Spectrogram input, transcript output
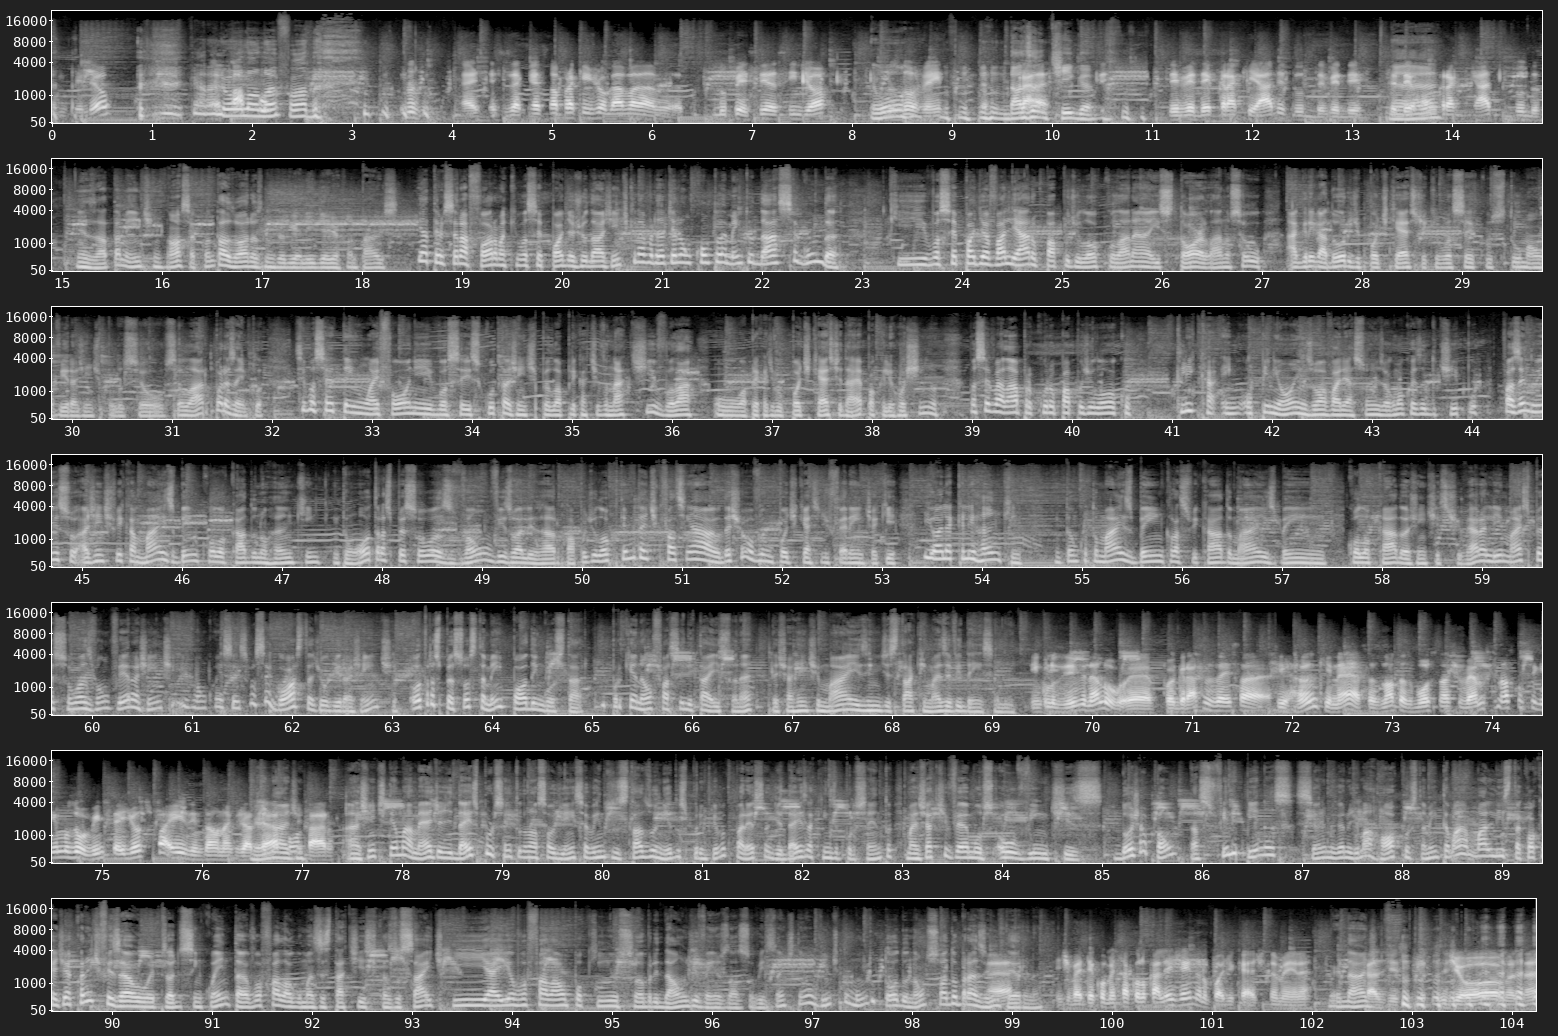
Entendeu? Caralho, É o papo. Lolo é foda. É, esses aqui é só pra quem jogava no PC assim de ó, Oh, 90. das antigas. DVD craqueado e tudo, DVD. CD É. ROM craqueado e tudo. Exatamente. Nossa, quantas horas não joguei ali de Age of Empires. E a terceira forma que você pode ajudar a gente, que na verdade ela é um complemento da segunda. Que você pode avaliar o Papo de Louco lá na Store, lá no seu agregador de podcast que você costuma ouvir a gente pelo seu celular. Por exemplo, se você tem um iPhone e você escuta a gente pelo aplicativo nativo lá, o aplicativo podcast da Apple, aquele roxinho, você vai lá, procura o Papo de Louco, clica em opiniões ou avaliações, alguma coisa do tipo. Fazendo isso, a gente fica mais bem colocado no ranking, então outras pessoas vão visualizar o Papo de Louco. Tem muita gente que fala assim: ah, deixa eu ouvir um podcast diferente aqui, e olha aquele ranking. Então, quanto mais bem classificado, mais bem colocado a gente estiver ali, mais pessoas vão ver a gente e vão conhecer. Se você gosta de ouvir a gente, outras pessoas também podem gostar. E por que não facilitar isso, né? Deixar a gente mais em destaque, mais evidência ali. Inclusive, né, Lugo, é, foi graças a essa, esse ranking, né, essas notas boas que nós tivemos, que nós conseguimos ouvintes aí de outros países, então, né, que já Verdade. até apontaram. A gente tem uma média de 10% da nossa audiência vindo dos Estados Unidos, por incrível que pareça, de 10 a 15%, mas já tivemos ouvintes do Japão, das Filipinas, se eu não me engano, de Marrocos também. Tem uma, uma lista qualquer dia. Quando a gente fizer o episódio 50, eu vou falar algumas estatísticas do site e aí eu vou falar um pouquinho sobre da onde vem os nossos ouvintes. A gente tem ouvinte do mundo todo, não só do Brasil É. inteiro, né? A gente vai ter que começar a colocar legenda no podcast também, né? Por Verdade. causa disso, idiomas, né?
